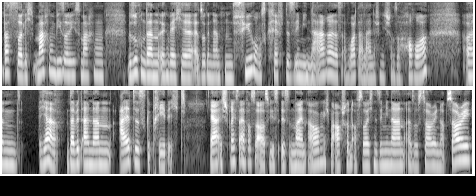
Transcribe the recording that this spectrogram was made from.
was soll ich machen? Wie soll ich es machen? Besuchen dann irgendwelche äh, sogenannten Führungskräfte-Seminare. Das Wort alleine finde ich schon so Horror. Und ja, da wird einem dann Altes gepredigt. Ja, ich spreche es einfach so aus, wie es ist in meinen Augen. Ich war auch schon auf solchen Seminaren, also sorry, not sorry.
